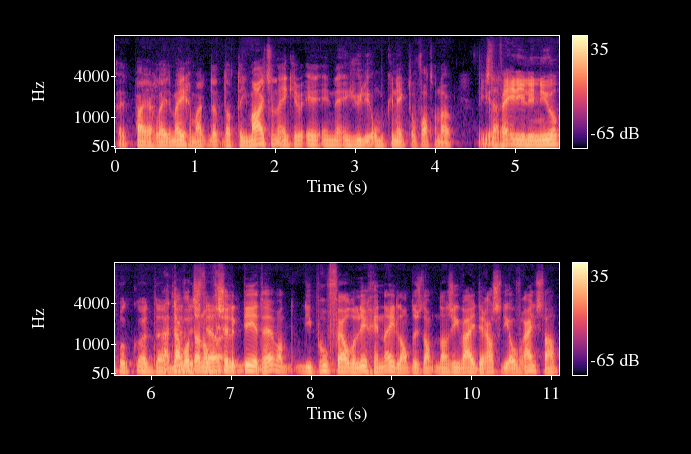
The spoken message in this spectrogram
een paar jaar geleden meegemaakt. Dat, dat die maait dan één keer in, in, in juli omknikt of wat dan ook. dus daar vereden jullie nu op. Ook, eh, dat, eh, daar wordt dan op geselecteerd, hè, want die proefvelden liggen in Nederland. Dus dan, dan zien wij de rassen die overeind staan,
